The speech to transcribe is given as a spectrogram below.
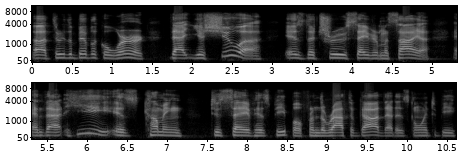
uh, through the biblical word, that Yeshua is the true Savior Messiah and that he is coming to save his people from the wrath of God that is going to be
